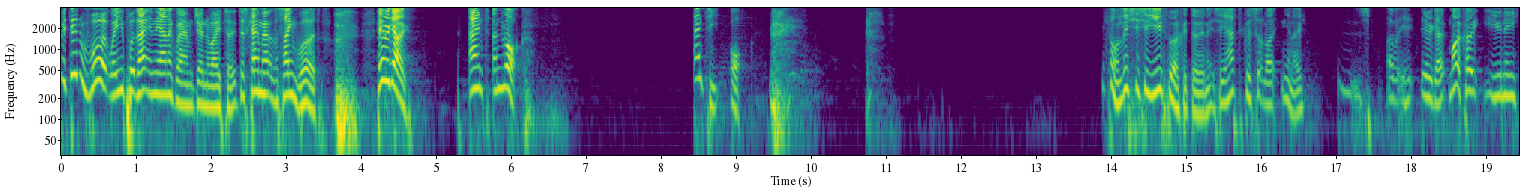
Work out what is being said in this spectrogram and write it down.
it didn't work when you put that in the anagram generator. It just came out with the same word. Here we go. Ant and lock. Anti ock. Come on, this is your youth worker doing it, so you have to go sort of like, you know. Oh, he- Here we go. Micro, uni,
